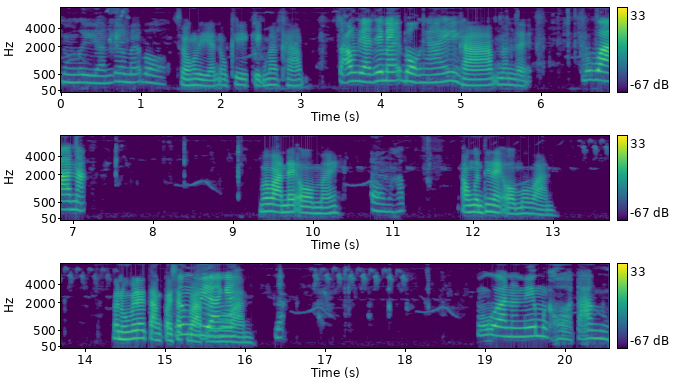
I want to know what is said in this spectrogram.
หนึ่งเหรียญที่แม่บอกสองเหรียญโอเคเก่งมากครับ สองเหรียญที่แม่บอกไง ครับ นั่นแหละ เมื่อวานน่ะเมื่อวานได้ออมไหม ออมครับ เอาเงินที่ไหนออมเมื่อวานก็หนูไม่ได้ตังค์ไปสักบาทเรื่องเลยเรียนไงเมื่อวาน เมื่อวานอันนี้มันขอตังค์หนู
